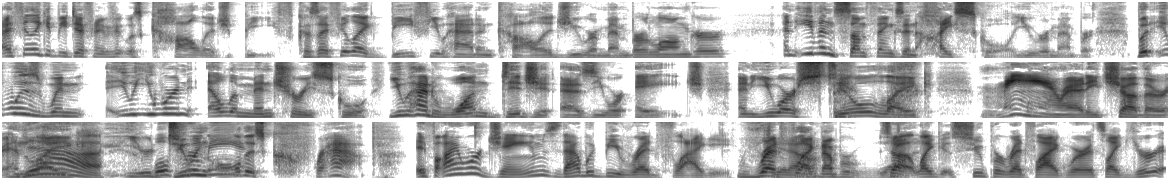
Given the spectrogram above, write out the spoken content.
I feel like it'd be different if it was college beef because I feel like beef you had in college you remember longer, and even some things in high school you remember. But it was when you were in elementary school. You had one digit as your age, and you are still like at each other, and Yeah. like you're Well, doing me- all this crap. If I were James, that would be red flaggy. Red you know? flag number one. So like super red flag where it's like you're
